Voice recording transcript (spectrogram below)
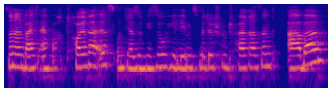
sondern weil es einfach teurer ist und ja sowieso hier Lebensmittel schon teurer sind. Aber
